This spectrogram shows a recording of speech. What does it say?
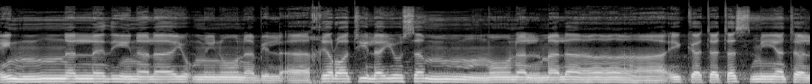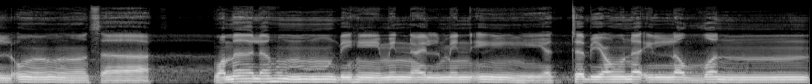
ان الذين لا يؤمنون بالاخره ليسمون الملائكه تسميه الانثى. وما لهم به من علم ان يتبعون الا الظن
